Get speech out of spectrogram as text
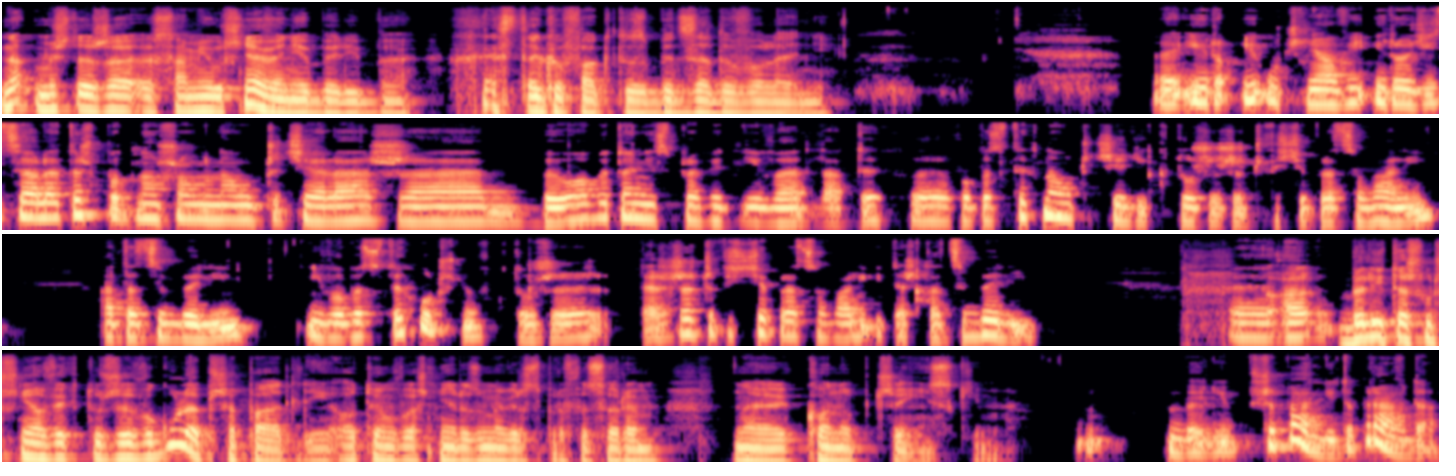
No, myślę, że sami uczniowie nie byliby z tego faktu zbyt zadowoleni i, i uczniowie, i rodzice, ale też podnoszą nauczyciele, że byłoby to niesprawiedliwe dla tych, wobec tych nauczycieli, którzy rzeczywiście pracowali, a tacy byli, i wobec tych uczniów, którzy też rzeczywiście pracowali i też tacy byli. No, a byli też uczniowie, którzy w ogóle przepadli. O tym właśnie rozmawiasz z profesorem e, Konopczyńskim. Byli, przepadli, to prawda.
